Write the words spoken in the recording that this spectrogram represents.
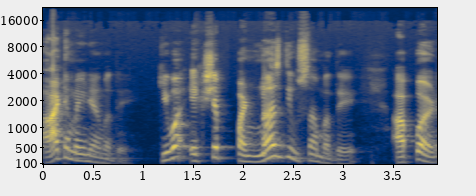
आठ महिन्यामध्ये किंवा एकशे पन्नास दिवसामध्ये आपण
